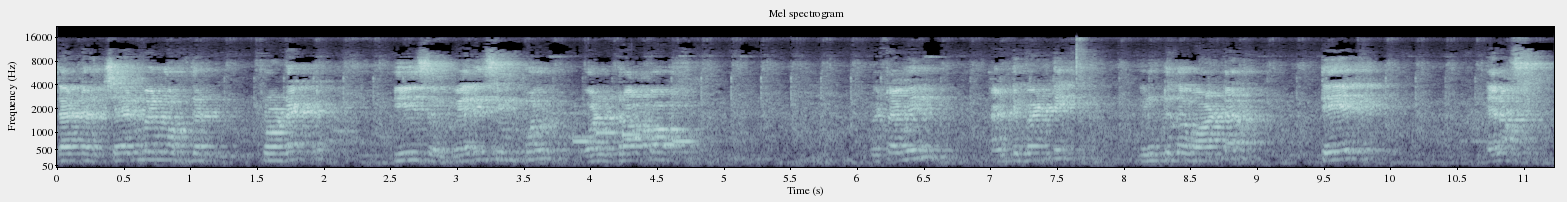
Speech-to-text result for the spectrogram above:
That the chairman of the product is very simple. One drop of vitamin antibiotic into the water. Take enough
